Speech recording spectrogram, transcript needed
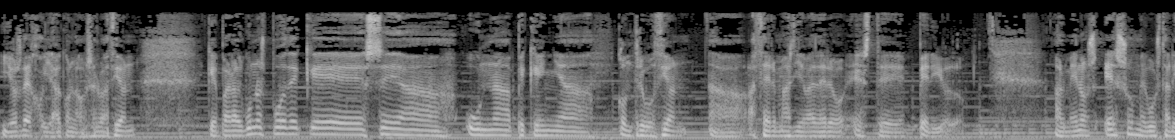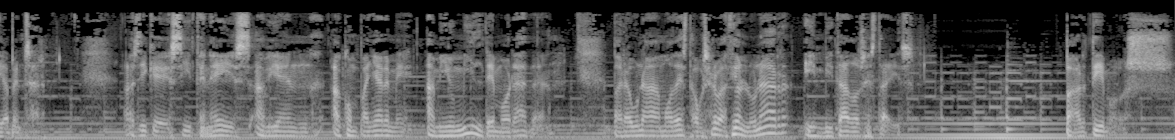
y os dejo ya con la observación que para algunos puede que sea una pequeña contribución a hacer más llevadero este periodo. Al menos eso me gustaría pensar. Así que si tenéis a bien acompañarme a mi humilde morada para una modesta observación lunar, invitados estáis. Partimos.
